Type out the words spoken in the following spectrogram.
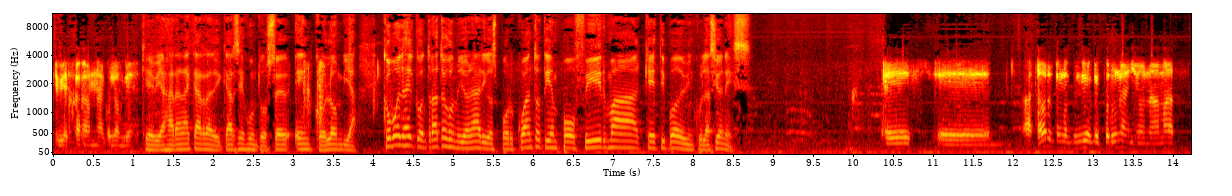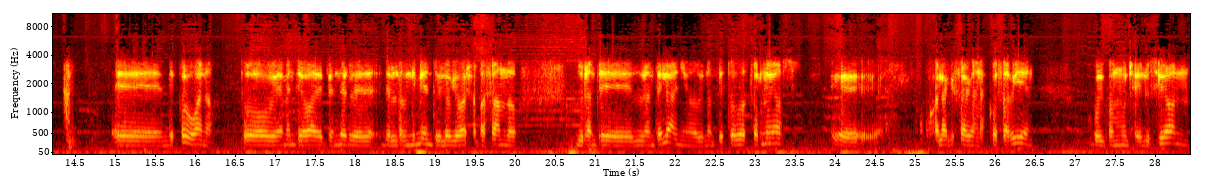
que viajarán a Colombia. Que viajarán acá a radicarse junto a usted en Colombia. ¿Cómo es el contrato con Millonarios? ¿Por cuánto tiempo firma? ¿Qué tipo de vinculaciones? Es, eh, hasta ahora tengo entendido que por un año nada más. Eh, después, bueno, todo obviamente va a depender de- del rendimiento y lo que vaya pasando durante durante el año, durante estos dos torneos. Eh, ojalá que salgan las cosas bien. Voy con mucha ilusión.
